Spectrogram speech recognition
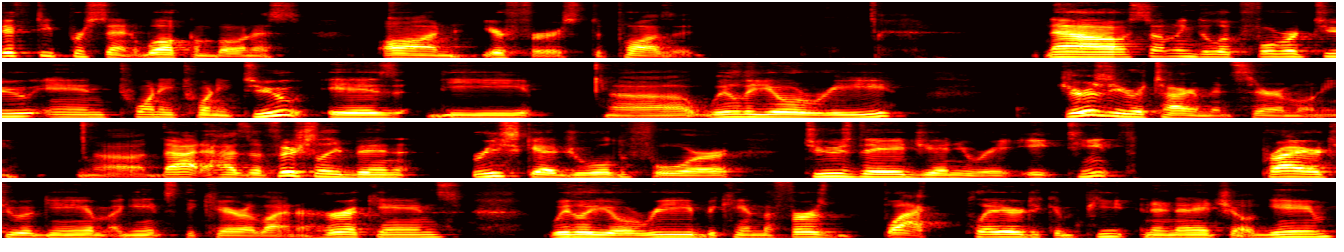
50% welcome bonus on your first deposit. Now, something to look forward to in 2022 is the uh, Willie O'Ree jersey retirement ceremony. Uh, that has officially been rescheduled for Tuesday, January 18th, prior to a game against the Carolina Hurricanes. Willie O'Ree became the first black player to compete in an NHL game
